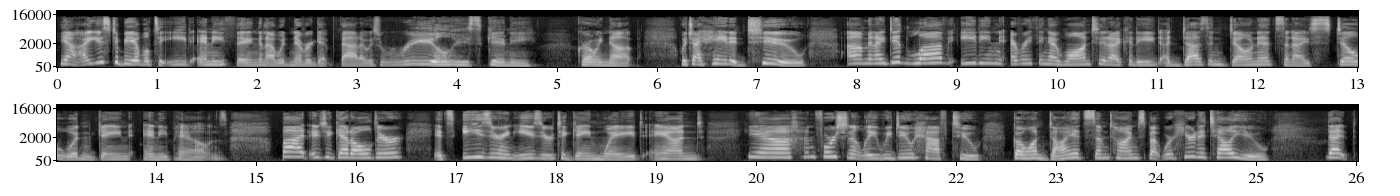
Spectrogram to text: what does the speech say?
Yeah, I used to be able to eat anything and I would never get fat. I was really skinny growing up, which I hated too. Um, and I did love eating everything I wanted. I could eat a dozen donuts and I still wouldn't gain any pounds. But as you get older, it's easier and easier to gain weight. And yeah, unfortunately, we do have to go on diets sometimes, but we're here to tell you that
